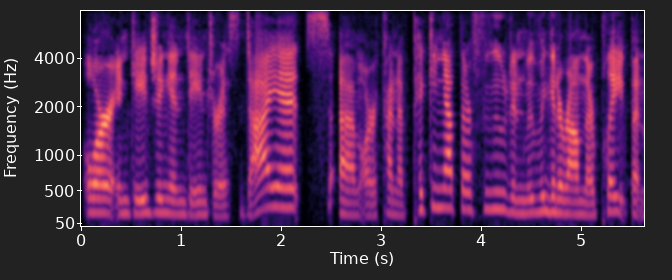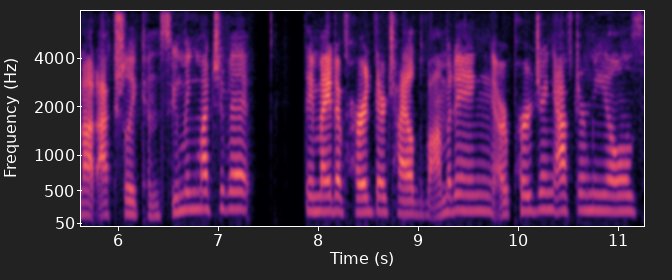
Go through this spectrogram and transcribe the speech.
or engaging in dangerous diets um, or kind of picking at their food and moving it around their plate, but not actually consuming much of it. They might have heard their child vomiting or purging after meals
